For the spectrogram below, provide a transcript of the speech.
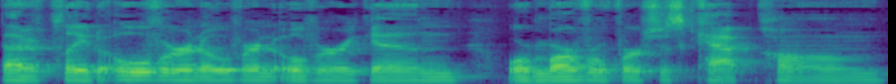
that I've played over and over and over again, or Marvel vs. Capcom,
